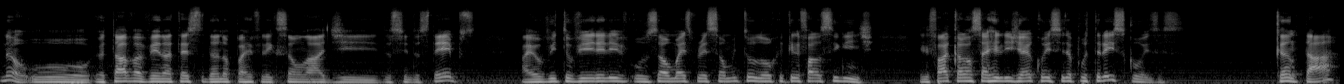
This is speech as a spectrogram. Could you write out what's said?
Não, o, eu estava vendo até estudando para reflexão lá de do fim dos tempos. Aí o Vitor Vieira ele usa uma expressão muito louca que ele fala o seguinte: ele fala que a nossa religião é conhecida por três coisas: cantar,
